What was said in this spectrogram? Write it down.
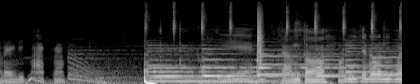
แรงดีมากนะครับโอเคตามต่อวันนี้จะโดนอีกไหม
